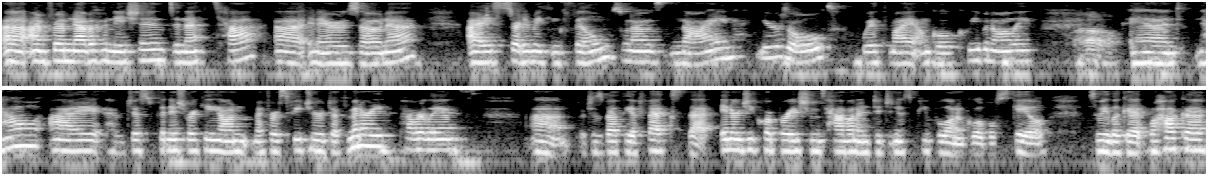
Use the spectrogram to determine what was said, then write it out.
Uh, I'm from Navajo Nation, Deneta, uh, in Arizona. I started making films when I was nine years old with my uncle Klee Benally. Wow. And now I have just finished working on my first feature documentary, Powerlands, um, which is about the effects that energy corporations have on indigenous people on a global scale. So we look at Oaxaca,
